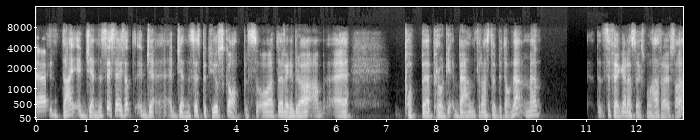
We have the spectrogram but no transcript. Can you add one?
Eh, Genesis Jeg visste at Genesis betyr jo skapelse, og at det er veldig bra um, eh, pop-prog-band fra Storbritannia. Men det, selvfølgelig er det en søksmål her fra USA.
